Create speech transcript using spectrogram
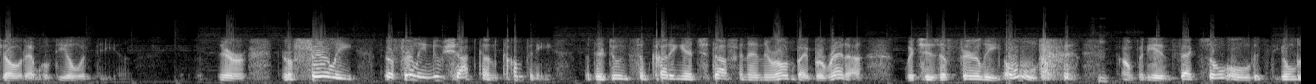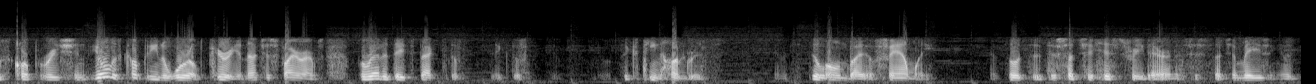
show that will deal with the. Uh, they're they're a fairly they're a fairly new shotgun company, but they're doing some cutting edge stuff, and then they're owned by Beretta, which is a fairly old company. In fact, so old it's the oldest corporation, the oldest company in the world. Period. Not just firearms. Beretta dates back to the like the 1600s, and it's still owned by a family. And so it's, there's such a history there, and it's just such amazing. And,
